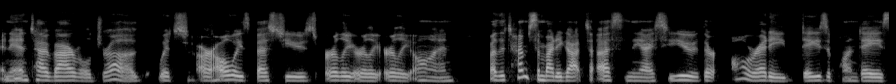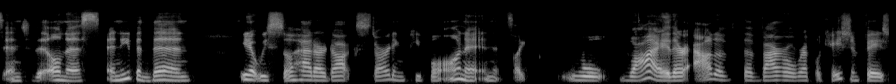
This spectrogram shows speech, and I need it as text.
an antiviral drug, which are mm-hmm. always best used early, early, early on by the time somebody got to us in the ICU, they're already days upon days into the illness. And even then, you know, we still had our docs starting people on it. And it's like, well, why? They're out of the viral replication phase.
